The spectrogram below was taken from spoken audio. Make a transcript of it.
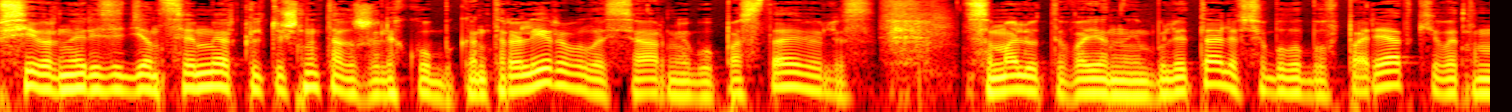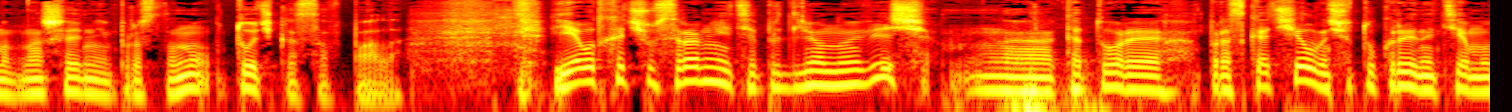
северная резиденция Меркель точно так же легко бы контролировалась, армию бы поставили, самолеты военные бы летали, все было бы в порядке в этом отношении. Просто, ну, точка совпала. Я вот хочу сравнить определенную вещь, э, которая проскочила. Насчет Украины тему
